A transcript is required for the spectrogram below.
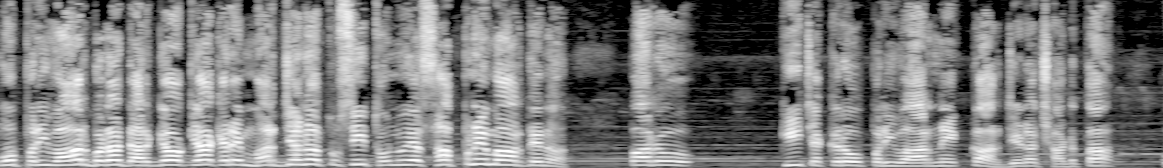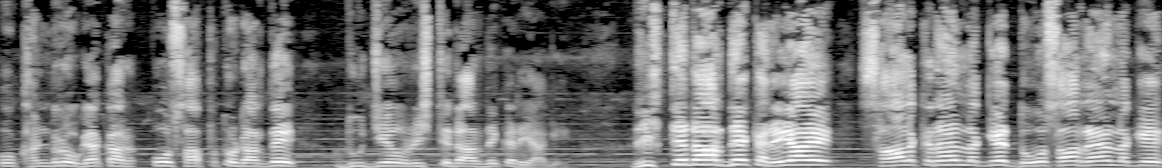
ਉਹ ਪਰਿਵਾਰ ਬੜਾ ਡਰ ਗਿਆ, ਉਹ ਕਿਹਾ ਕਰੇ, ਮਰ ਜਾਣਾ ਤੁਸੀਂ, ਤੁਹਾਨੂੰ ਇਹ ਸੱਪ ਨੇ ਮਾਰ ਦੇਣਾ। ਪਰ ਉਹ ਕੀ ਚੱਕਰ, ਉਹ ਪਰਿਵਾਰ ਨੇ ਘਰ ਜਿਹੜਾ ਛੱਡਤਾ ਉਹ ਖੰਡਰ ਹੋ ਗਿਆ ਘਰ, ਉਹ ਸੱਪ ਤੋਂ ਡਰਦੇ, ਦੂਜੇ ਉਹ ਰਿਸ਼ਤੇਦਾਰ ਦੇ ਘਰੇ ਆ ਗਏ। ਰਿਸ਼ਤੇਦਾਰ ਦੇ ਘਰੇ ਆਏ ਸਾਲ ਕੁ ਰਹਿਣ ਲੱਗੇ 2 ਸਾਲ ਰਹਿਣ ਲੱਗੇ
